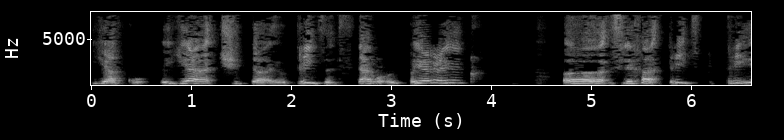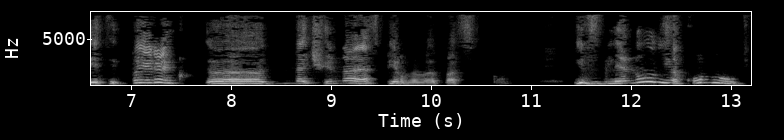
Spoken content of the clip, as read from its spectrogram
Яков. Я читаю 32-й перек, э, слегка 33-й перек, э, начиная с первого посла. И взглянул Яков и увидел.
